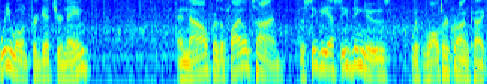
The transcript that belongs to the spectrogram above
we won't forget your name. And now, for the final time, the CBS Evening News with Walter Cronkite.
